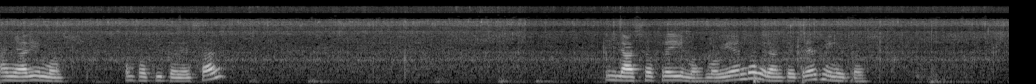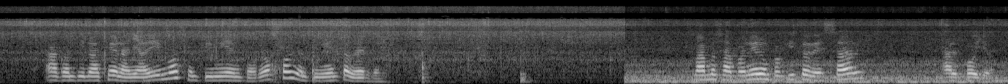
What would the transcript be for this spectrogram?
añadimos un poquito de sal y la sofreímos moviendo durante 3 minutos. A continuación añadimos el pimiento rojo y el pimiento verde. Vamos a poner un poquito de sal al pollo.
